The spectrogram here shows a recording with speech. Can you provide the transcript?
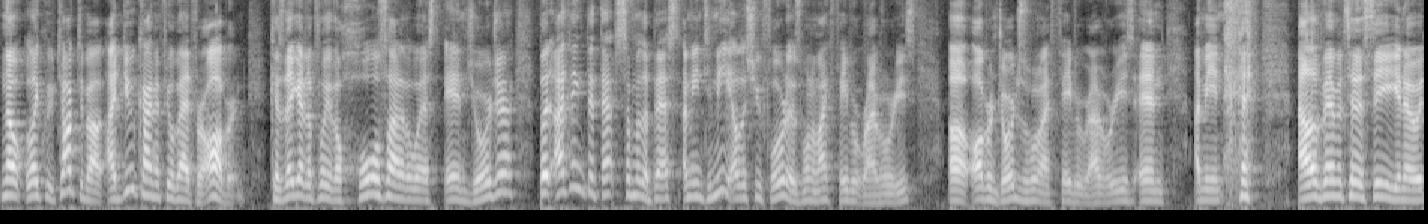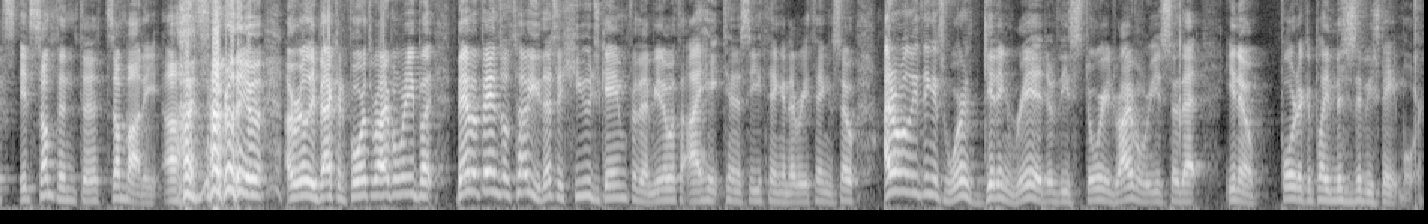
Now, like we've talked about, I do kind of feel bad for Auburn because they got to play the whole side of the West and Georgia. But I think that that's some of the best. I mean, to me, LSU Florida is one of my favorite rivalries. Uh, Auburn Georgia is one of my favorite rivalries, and I mean, Alabama Tennessee, you know, it's it's something to somebody. Uh, it's not really a, a, really back and forth rivalry, but Bama fans will tell you that's a huge game for them. You know, with the I hate Tennessee thing and everything. So I don't really think it's worth getting rid of these storied rivalries so that you know Florida can play Mississippi State more.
